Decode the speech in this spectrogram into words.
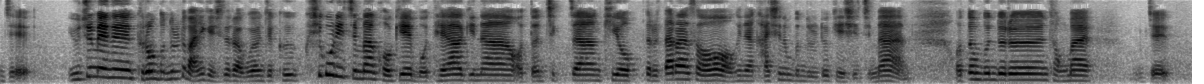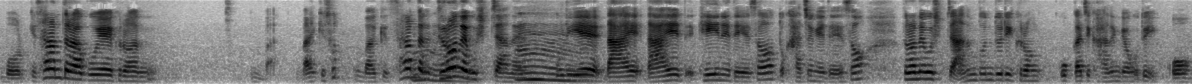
이제 요즘에는 그런 분들도 많이 계시더라고요. 이제 그 시골이지만 거기에 뭐 대학이나 어떤 직장, 기업들을 따라서 그냥 가시는 분들도 계시지만 어떤 분들은 정말 이제 뭐 이렇게 사람들하고의 그런 막, 막 이렇게 소, 막 이렇게 사람들한테 음. 드러내고 싶지 않은 음. 우리의 나의 나의 대- 개인에 대해서 또 가정에 대해서 드러내고 싶지 않은 분들이 그런 곳까지 가는 경우도 있고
